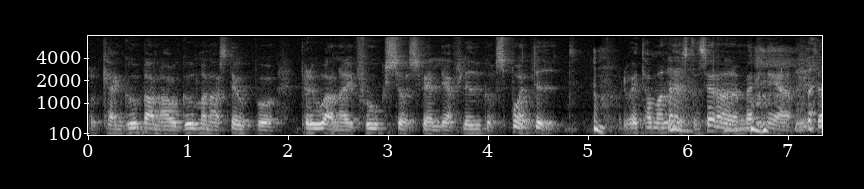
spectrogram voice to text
Och kan gubbarna och gummorna stå på broarna i Foxå och svälja flugor, spott ut. Och du vet, har man läst en sådan meningar så,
